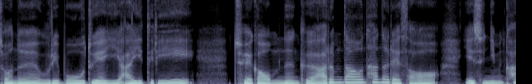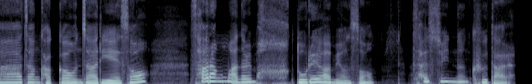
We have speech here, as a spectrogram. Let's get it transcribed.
저는 우리 모두의 이 아이들이 죄가 없는 그 아름다운 하늘에서 예수님 가장 가까운 자리에서 사랑만을 막 노래하면서 살 수 있는 그 날,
